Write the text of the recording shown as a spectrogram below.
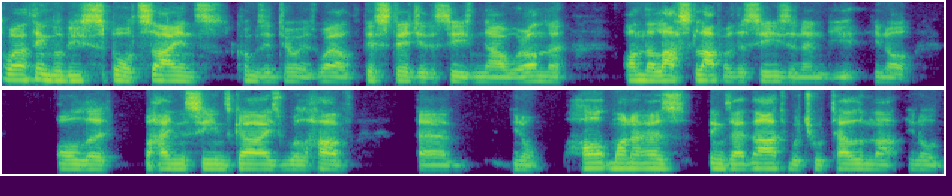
Well, I think there'll be sports science comes into it as well. This stage of the season now, we're on the on the last lap of the season, and you you know all the behind the scenes guys will have um, you know heart monitors, things like that, which will tell them that you know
